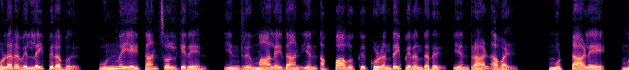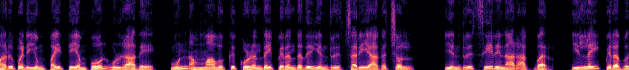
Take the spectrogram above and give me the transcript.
உளரவில்லை பிரபு உண்மையைத்தான் சொல்கிறேன். இன்று மாலைதான் என் அப்பாவுக்கு குழந்தை பிறந்தது என்றாள் அவள். முட்டாளே மறுபடியும் பைத்தியம் போல் உள்றாதே. உன் அம்மாவுக்கு குழந்தை பிறந்தது என்று சரியாகச் சொல். என்று சீறினார் அக்பர் இல்லை பிரபு.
